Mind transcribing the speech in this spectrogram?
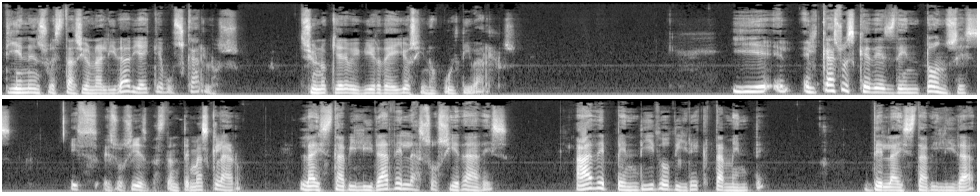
tienen su estacionalidad y hay que buscarlos, si uno quiere vivir de ellos y no cultivarlos. Y el, caso es que desde entonces, eso sí es bastante más claro, la estabilidad de las sociedades ha dependido directamente de la estabilidad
